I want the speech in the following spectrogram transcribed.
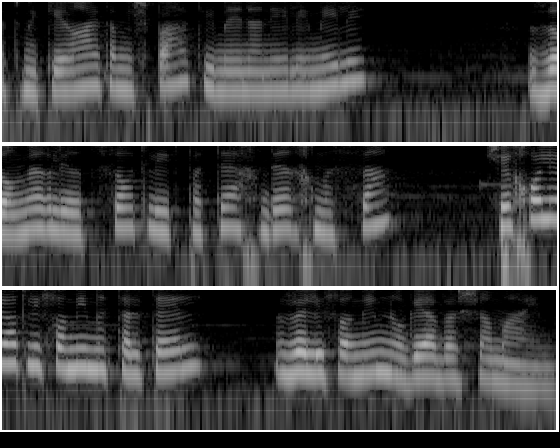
את מכירה את המשפט, אם אין אני לי מי לי? זה אומר לרצות להתפתח דרך מסע שיכול להיות לפעמים מטלטל ולפעמים נוגע בשמיים.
